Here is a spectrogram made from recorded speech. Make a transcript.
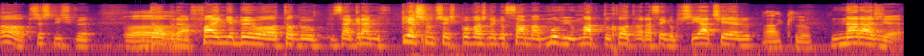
O, przeszliśmy. Wow. Dobra, fajnie było. To był, zagramy w pierwszą część poważnego sama. Mówił Matt Hot oraz jego przyjaciel. Aklu. Na razie.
